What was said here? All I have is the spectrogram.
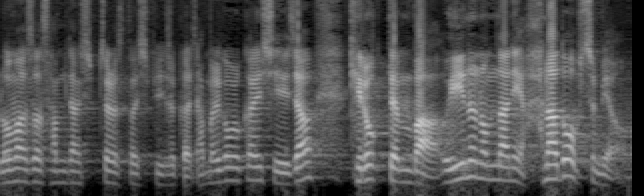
로마서 3장 10절에서부터 12절까지 한번 읽어볼까요? 시작. 기록된 바 의인은 없나니 하나도 없으며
